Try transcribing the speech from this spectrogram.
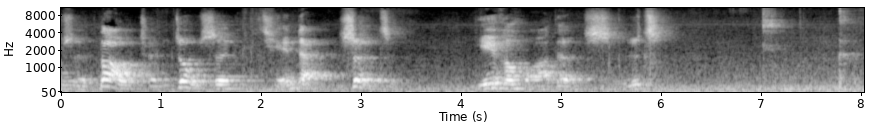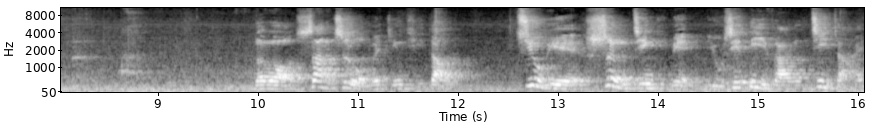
是道成肉身前的圣子，耶和华的使子。那么上次我们已经提到了，旧约圣经里面有些地方记载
